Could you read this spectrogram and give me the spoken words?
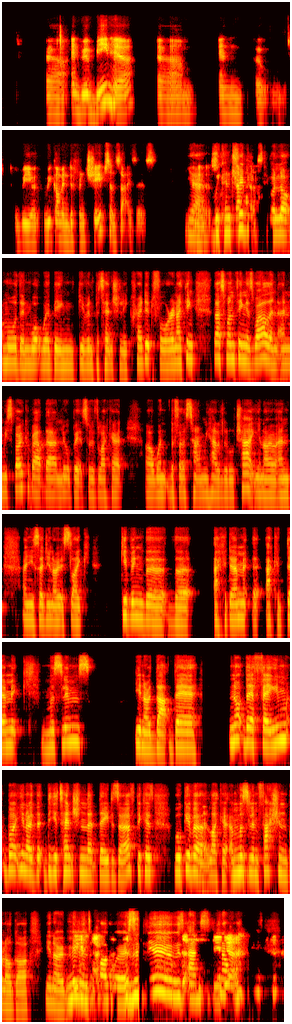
Uh, and we've been here um, and uh, we, we come in different shapes and sizes. Yeah, we contribute to a lot more than what we're being given potentially credit for. And I think that's one thing as well. And, and we spoke about that a little bit, sort of like at uh, when the first time we had a little chat, you know, and and you said, you know, it's like giving the the academic academic Muslims, you know, that they're not their fame, but you know the, the attention that they deserve. Because we'll give a like a, a Muslim fashion blogger, you know, millions yeah. of followers and views, and you know, yeah.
